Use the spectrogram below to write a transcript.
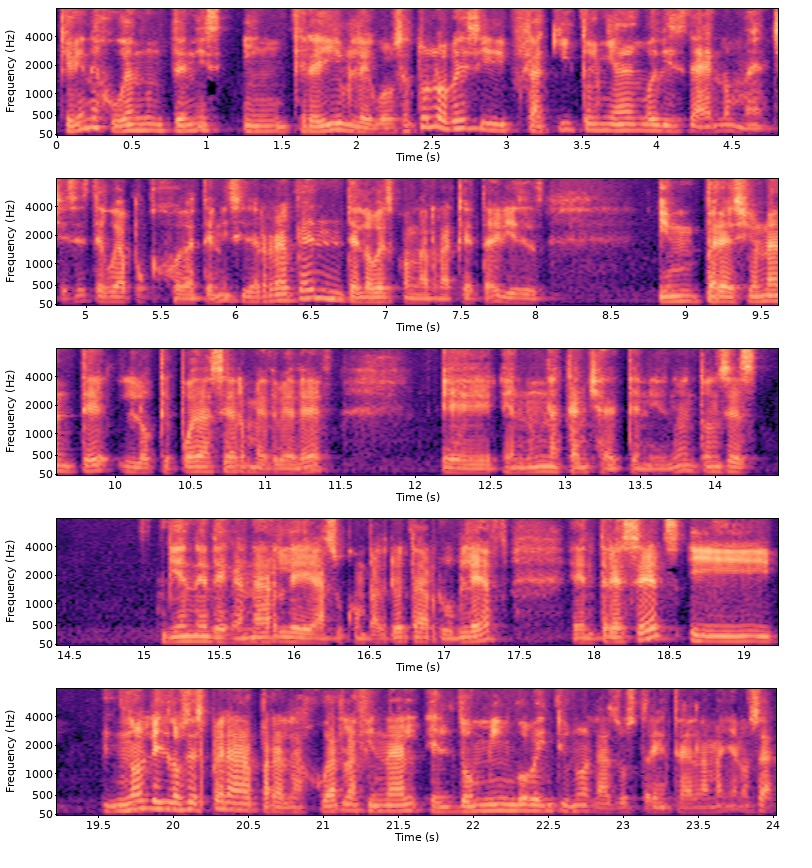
que viene jugando un tenis increíble, güey. O sea, tú lo ves y flaquito, ñango, y dices, ay, no manches, este güey a poco juega tenis, y de repente lo ves con la raqueta y dices, impresionante lo que puede hacer Medvedev eh, en una cancha de tenis, ¿no? Entonces, viene de ganarle a su compatriota Rublev en tres sets y no los espera para jugar la final el domingo 21 a las 2.30 de la mañana. O sea,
